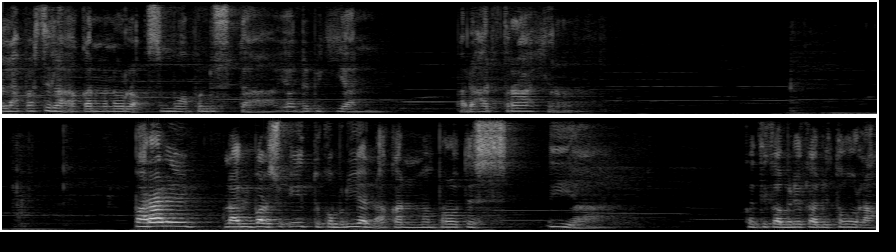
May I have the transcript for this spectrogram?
Allah pastilah akan menolak semua pendusta yang demikian pada hari terakhir. Para nabi palsu itu kemudian akan memprotes dia ketika mereka ditolak.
